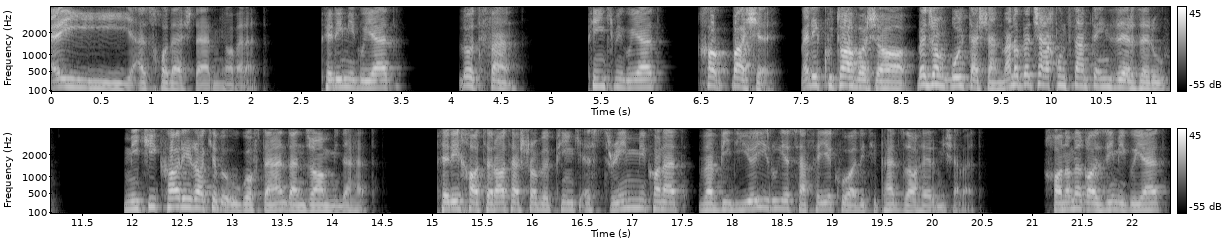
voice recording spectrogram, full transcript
ای از خودش در می آورد. پری می‌گوید لطفا. پینک می‌گوید خب باشه ولی کوتاه باشه ها. بجام قولتشن منو بچرخون سمت این زرزرو. میکی کاری را که به او گفتهاند انجام می‌دهد. پری خاطراتش را به پینک استریم می کند و ویدیویی روی صفحه کوالیتی پد ظاهر می شود. خانم قاضی می گوید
